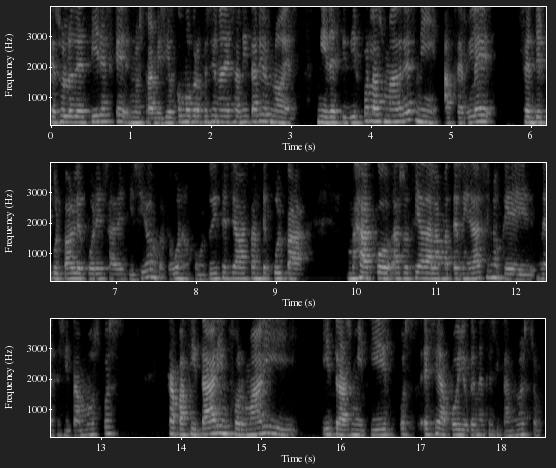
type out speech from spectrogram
que suelo decir es que nuestra misión como profesionales sanitarios no es ni decidir por las madres ni hacerle sentir culpable por esa decisión, porque bueno, como tú dices, ya bastante culpa va asociada a la maternidad, sino que necesitamos pues capacitar, informar y, transmitir pues, ese apoyo que necesitan nuestro.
